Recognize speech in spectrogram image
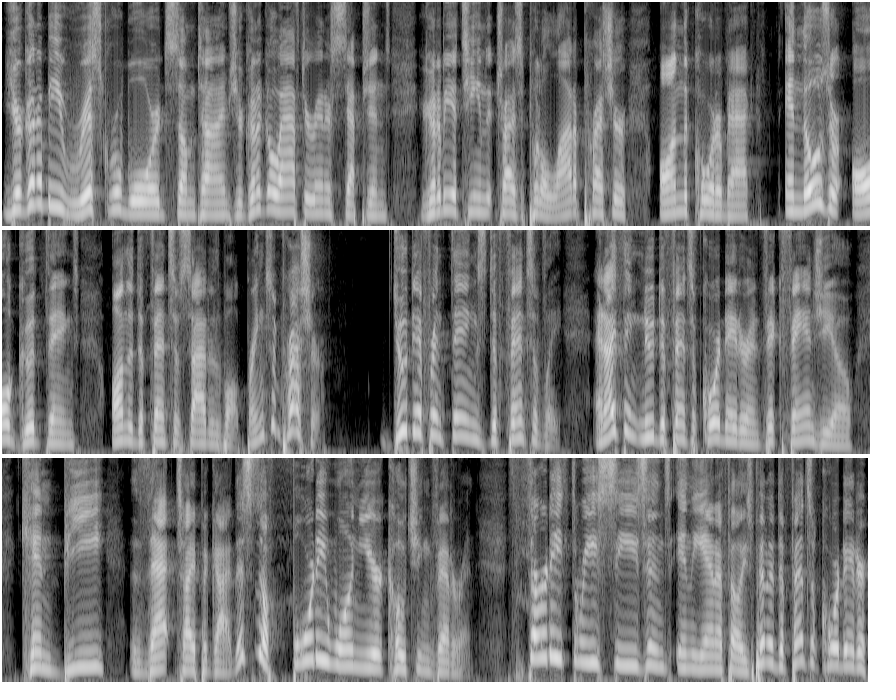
You're going to be risk reward sometimes. You're going to go after interceptions. You're going to be a team that tries to put a lot of pressure on the quarterback. And those are all good things on the defensive side of the ball. Bring some pressure. Do different things defensively. And I think new defensive coordinator and Vic Fangio can be that type of guy. This is a 41 year coaching veteran. 33 seasons in the NFL. He's been a defensive coordinator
